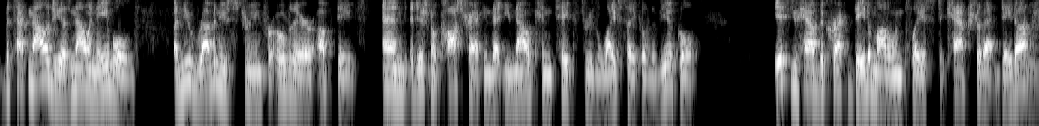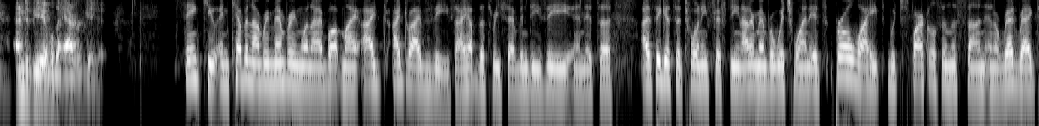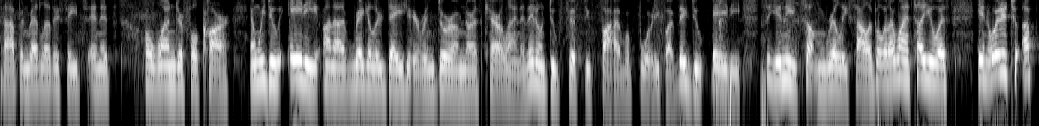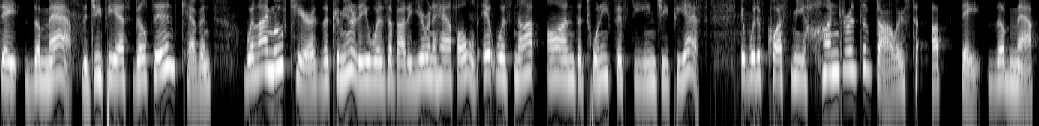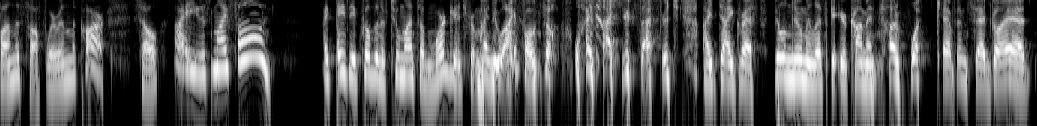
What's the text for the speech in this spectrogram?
the technology has now enabled a new revenue stream for over the air updates and additional cost tracking that you now can take through the life cycle of the vehicle if you have the correct data model in place to capture that data mm. and to be able to aggregate it. Thank you. And Kevin, I'm remembering when I bought my, I, I drive Zs. I have the 370Z and it's a, I think it's a 2015. I don't remember which one. It's pearl white, which sparkles in the sun and a red rag top and red leather seats. And it's a wonderful car. And we do 80 on a regular day here in Durham, North Carolina. They don't do 55 or 45. They do 80. So you need something really solid. But what I want to tell you is in order to update the map, the GPS built in, Kevin, when I moved here, the community was about a year and a half old. It was not on the 2015 GPS. It would have cost me hundreds of dollars to update the map on the software in the car. So I used my phone. I paid the equivalent of two months of mortgage for my new iPhone, so why not use that for? I digress. Bill Newman, let's get your comments on what Kevin said. Go ahead.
